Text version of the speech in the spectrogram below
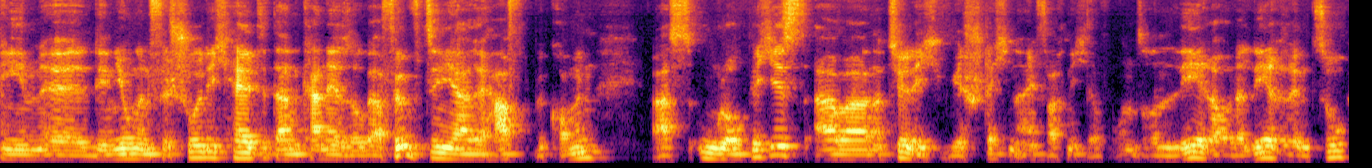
ihn, äh, den Jungen für schuldig hält, dann kann er sogar 15 Jahre Haft bekommen was unglaublich ist. Aber natürlich, wir stechen einfach nicht auf unseren Lehrer oder Lehrerin zu.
